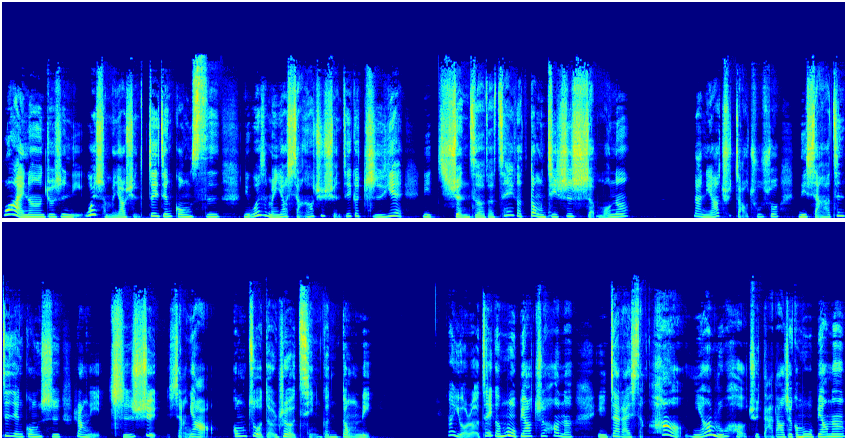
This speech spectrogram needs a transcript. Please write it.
why 呢，就是你为什么要选这间公司？你为什么要想要去选这个职业？你选择的这个动机是什么呢？那你要去找出说，你想要进这间公司，让你持续想要工作的热情跟动力。那有了这个目标之后呢，你再来想，how 你要如何去达到这个目标呢？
